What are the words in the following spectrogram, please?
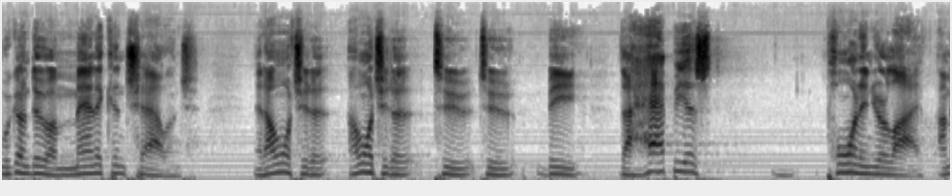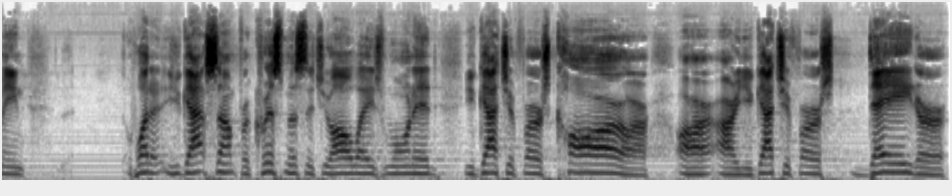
we're going to do a mannequin challenge. And I want you to, I want you to, to, to be the happiest point in your life. I mean, what you got something for Christmas that you always wanted. You got your first car, or or or you got your first date, or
